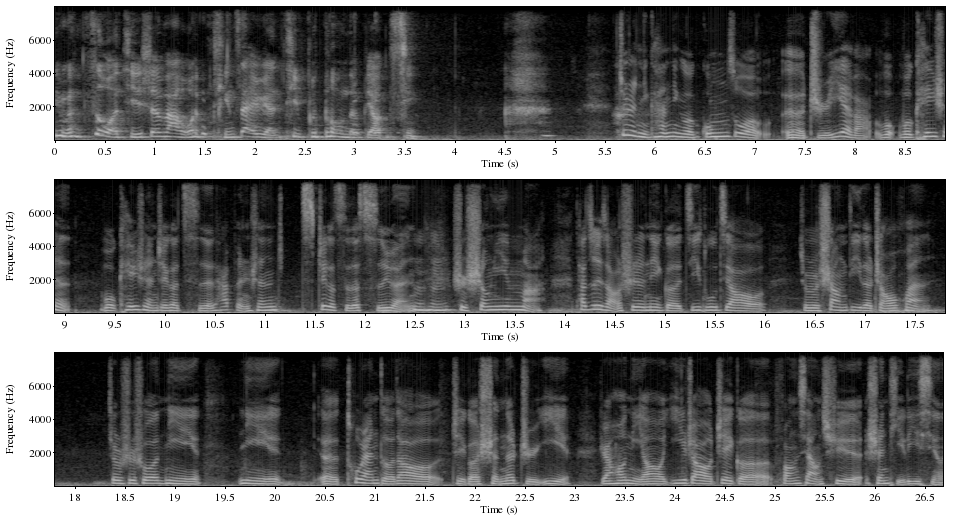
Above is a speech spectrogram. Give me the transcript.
你们自我提升吧，我停在原地不动的表情。就是你看那个工作呃职业吧，vocation vocation 这个词，它本身这个词的词源是声音嘛，它最早是那个基督教就是上帝的召唤，就是说你你呃突然得到这个神的旨意。然后你要依照这个方向去身体力行，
